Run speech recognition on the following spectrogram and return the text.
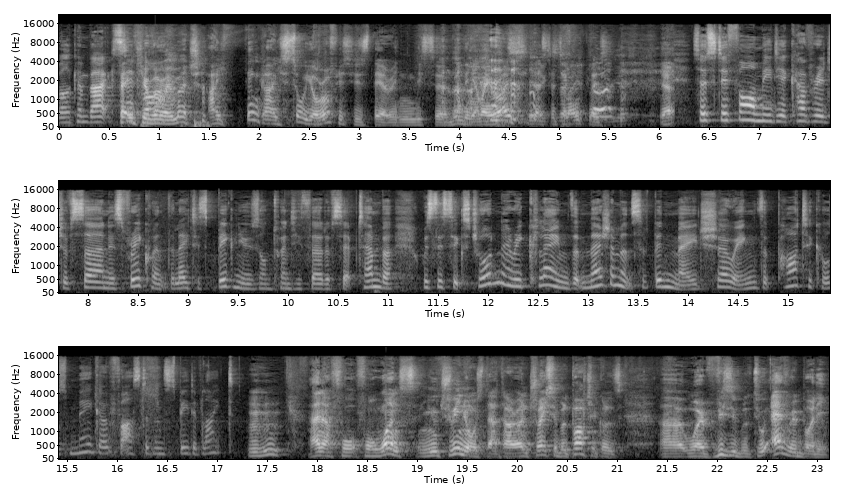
Welcome back. Thank you very much. I think I saw your offices there in this uh, building. Am I right? yes, it's a nice place. Yeah. So, Stéphane, media coverage of CERN is frequent. The latest big news on 23rd of September was this extraordinary claim that measurements have been made showing that particles may go faster than the speed of light. Mm-hmm. And uh, for, for once, neutrinos that are untraceable particles uh, were visible to everybody.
